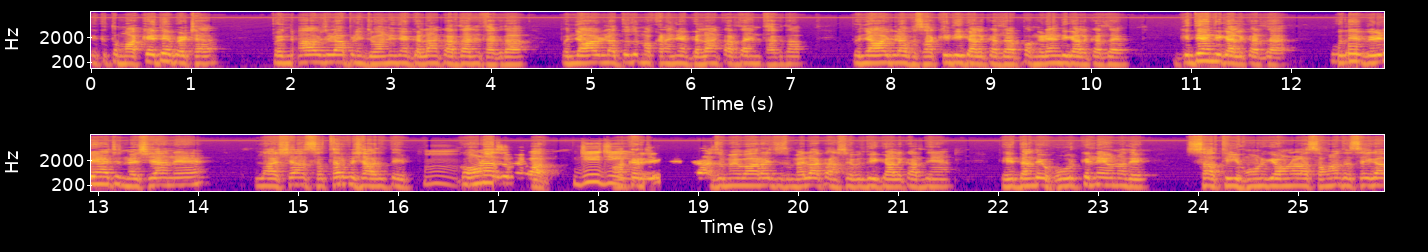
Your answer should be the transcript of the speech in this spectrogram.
ਇੱਕ ਧਮਾਕੇ ਤੇ ਬੈਠਾ। ਪੰਜਾਬ ਜਿਹੜਾ ਆਪਣੀ ਜਵਾਨੀ ਦੀਆਂ ਗੱਲਾਂ ਕਰਦਾ ਨਹੀਂ ਥੱਕਦਾ ਪੰਜਾਬ ਜਿਹੜਾ ਦੁੱਧ ਮੱਖਣਾਂ ਦੀਆਂ ਗੱਲਾਂ ਕਰਦਾ ਨਹੀਂ ਥੱਕਦਾ ਪੰਜਾਬ ਜਿਹੜਾ ਵਿਸਾਖੀ ਦੀ ਗੱਲ ਕਰਦਾ ਭੰਗੜਿਆਂ ਦੀ ਗੱਲ ਕਰਦਾ ਗਿੱਧਿਆਂ ਦੀ ਗੱਲ ਕਰਦਾ। ਉਹਦੇ ਵਿਹੜਿਆਂ 'ਚ ਨਸ਼ਿਆਂ ਨੇ ਲਾਸ਼ਾਂ ਸੱਥਰ ਵਿਛਾ ਦਿੱਤੇ। ਕੌਣ ਹੈ ਜ਼ਿੰਮੇਵਾਰ? ਜੀ ਜੀ। ਆਖਰ ਜੀ ਜਿਹੜਾ ਜ਼ਿੰਮੇਵਾਰ ਹੈ ਜਿਸ ਮਹਿਲਾ ਕਾਂਸਟੇਬਲ ਦੀ ਗੱਲ ਕਰਦੇ ਆ? ਇਦਾਂ ਦੇ ਹੋਰ ਕਿੰਨੇ ਉਹਨਾਂ ਦੇ? ਸਾਥੀ ਹੋਣਗੇ ਆਉਣ ਵਾਲਾ ਸਮਾਂ ਦੱਸੇਗਾ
